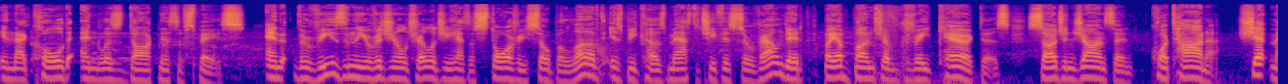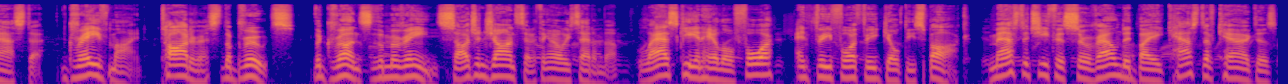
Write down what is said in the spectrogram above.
in that cold, endless darkness of space. And the reason the original trilogy has a story so beloved is because Master Chief is surrounded by a bunch of great characters. Sergeant Johnson, Cortana, Shipmaster, Gravemind, Tartarus, the Brutes, the Grunts, the Marines, Sergeant Johnson, I think I already said him though, Lasky in Halo 4, and 343 Guilty Spark. Master Chief is surrounded by a cast of characters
